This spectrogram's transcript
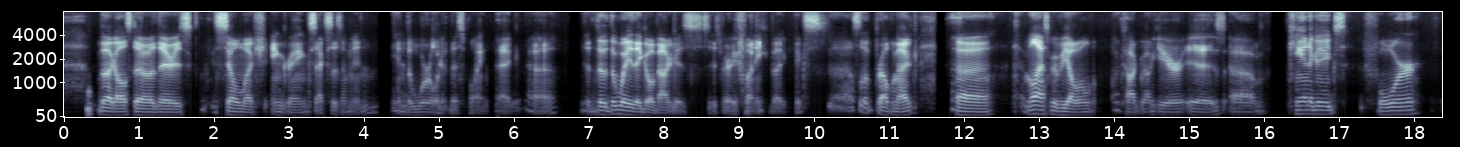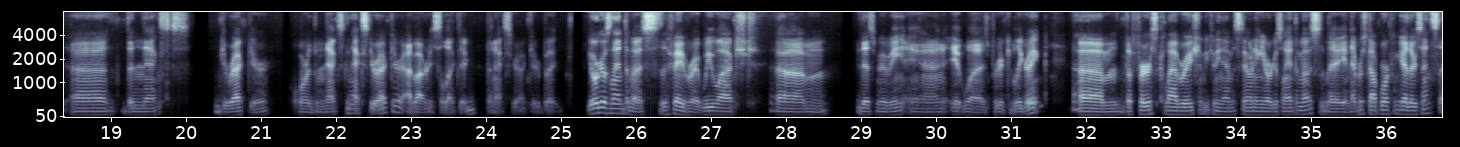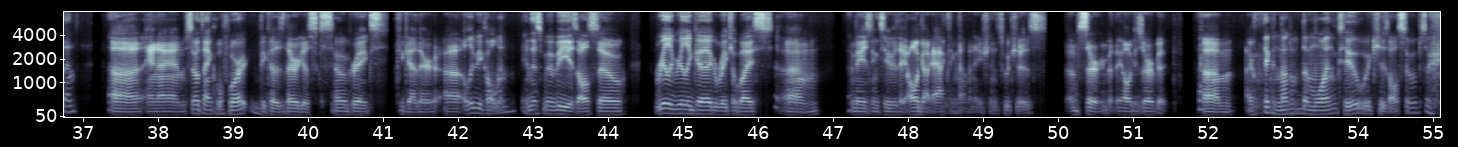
but also there's so much ingrained sexism in in the world at this point that uh, the the way they go about it is is very funny, but it's also problematic. Uh, the last movie I'll talk about here is um, candidates for uh, the next director or the next next director. I've already selected the next director, but Yorgos Lanthimos, the favorite. We watched um, this movie and it was predictably great. Um, the first collaboration between Emma Stone and Yorgos Lanthimos, and they never stopped working together since then. Uh, and I am so thankful for it because they're just so great together. Uh, Olivia Colman in this movie is also really, really good. Rachel Weisz, um, amazing too. They all got acting nominations, which is absurd, but they all deserve it. Um, I think none of them won too, which is also absurd.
